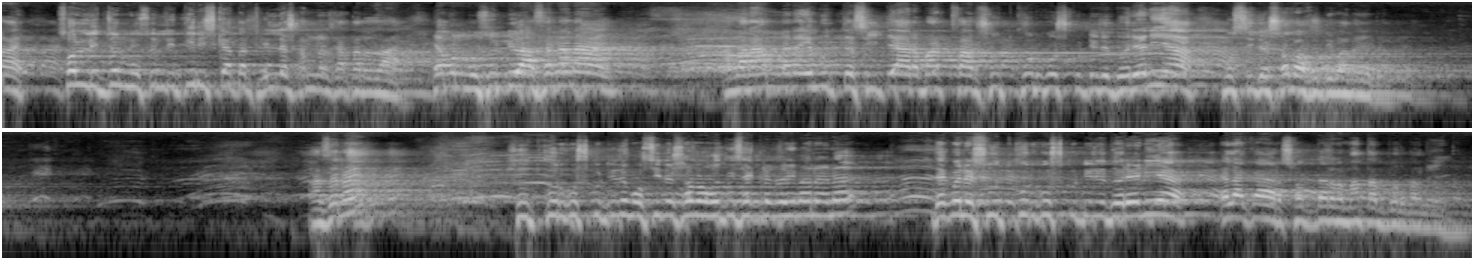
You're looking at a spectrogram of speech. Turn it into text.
দেয় চল্লিশ জন মুসল্লি, তিরিশ কাতার ঠেললে সামনের কাতারে যায়। এমন মুসল্লিও আছে না নাই? আবার আপনারা এই মুহূর্তে সিটে আর বাটফার সুদ খুর গোসকুটিতে ধরে নিয়ে মসজিদের সভাপতি বানাই আছে না? সুদকুর গুসকুটিরে মসজিদের সভাপতি, সেক্রেটারি বানায় না? দেখবেন সুদকুর গুসকুটিরে ধরে নিয়ে এলাকার সর্দার মাতাব্বর বানায় দেয়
